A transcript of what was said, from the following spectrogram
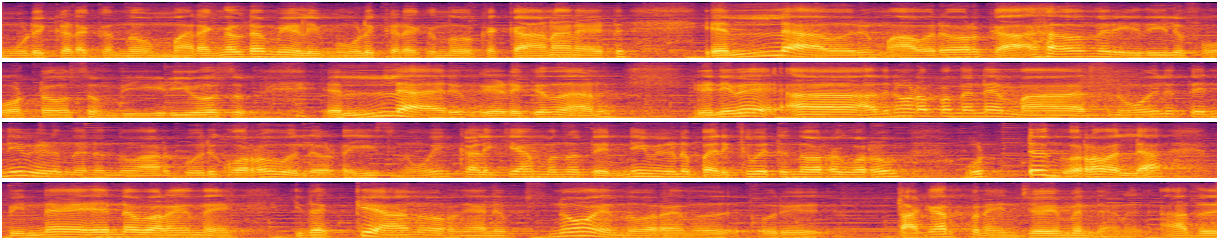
മൂടിക്കിടക്കുന്നതും മരങ്ങളുടെ മേളിൽ മൂടിക്കിടക്കുന്നതും ഒക്കെ കാണാനായിട്ട് എല്ലാവരും അവരവർക്ക് ആകാവുന്ന രീതിയിൽ ഫോട്ടോസും വീഡിയോസും എല്ലാവരും എടുക്കുന്നതാണ്. എനിവേ അതിനോടൊപ്പം തന്നെ സ്നോയിൽ തെന്നി വീഴുന്നതിനൊന്നും ആർക്കും ഒരു കുറവുമില്ല കേട്ടോ. ഈ സ്നോയിൽ കളിക്കാൻ വന്ന് തെന്നി വീണ് പരിക്ക് പറ്റുന്നവരുടെ കുറവ് ഒട്ടും കുറവല്ല. പിന്നെ എന്നാ പറയുന്നേ? ഇതൊക്കെയാന്ന് പറഞ്ഞാലും സ്നോ എന്ന് പറയുന്നത് ഒരു തകർപ്പൻ എൻജോയ്മെന്റ് ആണ്. അത്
